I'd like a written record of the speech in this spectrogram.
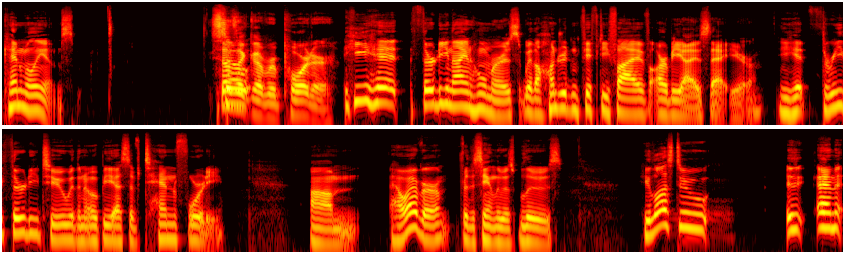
Ken Williams. Sounds So- like a reporter. he hit 39 homers with 155 RBIs that year. He hit 332 with an OPS of 1040. Um, however, for the St. Louis Blues, he lost to and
